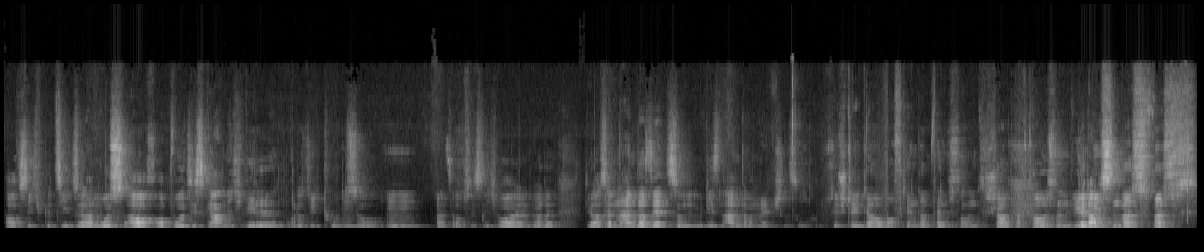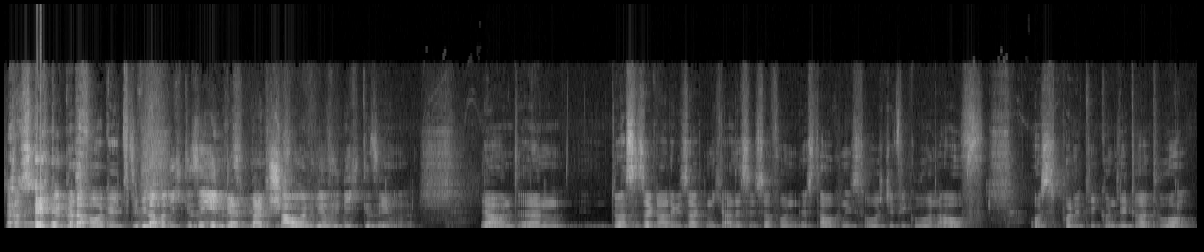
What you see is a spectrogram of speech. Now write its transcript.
auf sich beziehen, sondern muss auch, obwohl sie es gar nicht will, oder sie tut mhm. so, mhm. als ob sie es nicht wollen würde, die Auseinandersetzung mit diesen anderen Menschen suchen. Sie steht ja auch oft hinterm Fenster und schaut nach draußen und will genau. wissen, was, was, was, genau. was vorgeht. Sie will aber nicht gesehen werden. Beim Schauen will sie nicht gesehen werden. Ja, und ähm, du hast es ja gerade gesagt, nicht alles ist erfunden, es tauchen historisch die Figuren auf aus Politik und Literatur,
